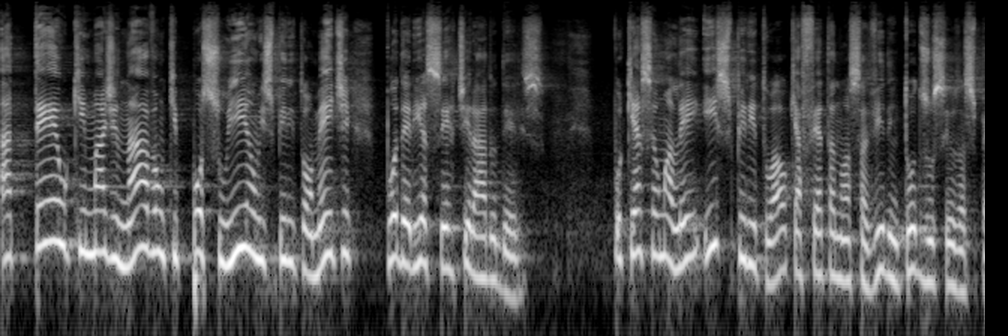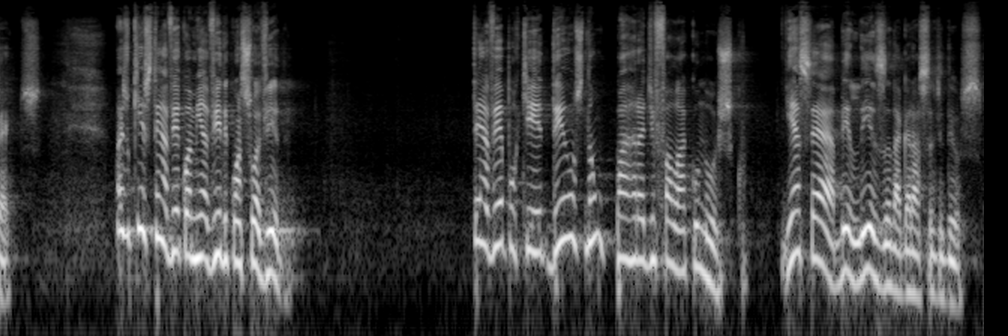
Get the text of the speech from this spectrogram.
até o que imaginavam que possuíam espiritualmente poderia ser tirado deles. Porque essa é uma lei espiritual que afeta a nossa vida em todos os seus aspectos. Mas o que isso tem a ver com a minha vida e com a sua vida? Tem a ver porque Deus não para de falar conosco. E essa é a beleza da graça de Deus.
